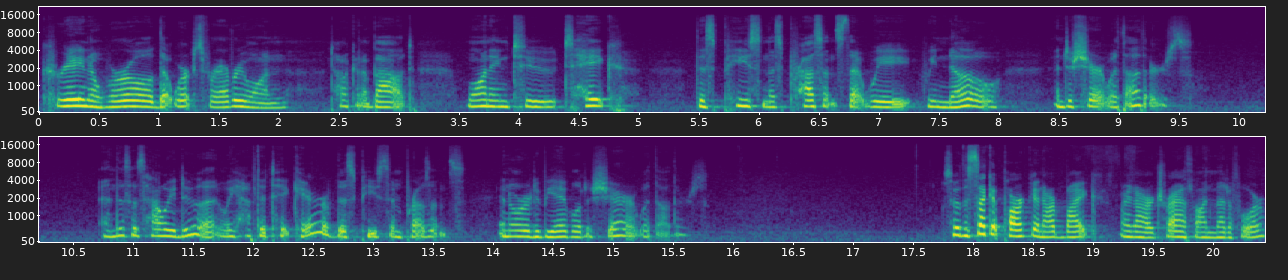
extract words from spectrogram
creating a world that works for everyone, talking about wanting to take this peace and this presence that we, we know and to share it with others. And this is how we do it. We have to take care of this peace and presence in order to be able to share it with others. So the second park in our bike, in our triathlon metaphor,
